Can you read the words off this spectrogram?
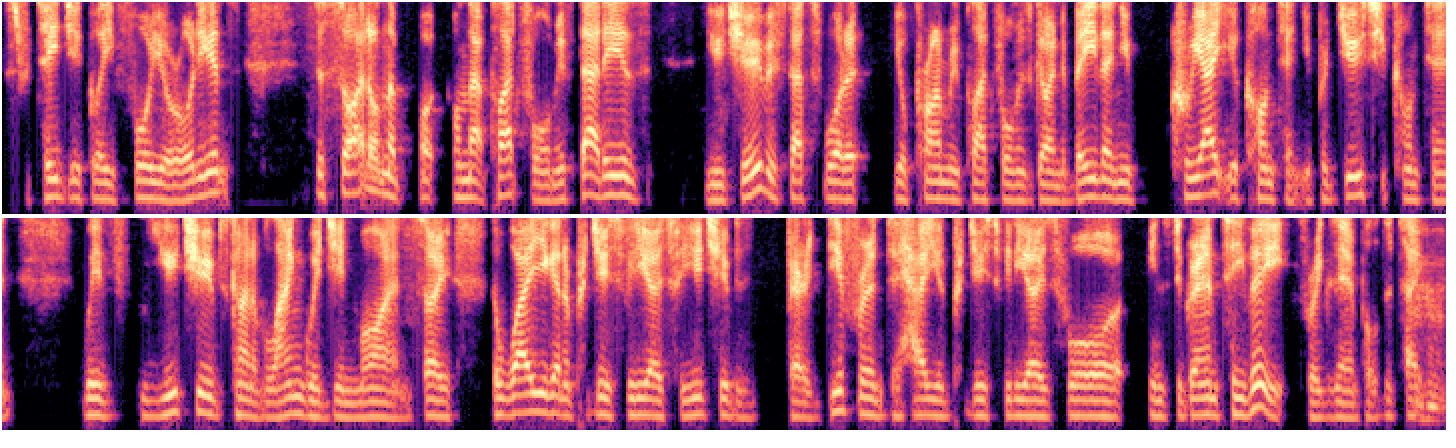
strategically for your audience, decide on the on that platform. If that is YouTube, if that's what it, your primary platform is going to be, then you create your content, you produce your content with YouTube's kind of language in mind. So the way you're going to produce videos for YouTube is very different to how you'd produce videos for Instagram TV, for example, to take mm-hmm.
